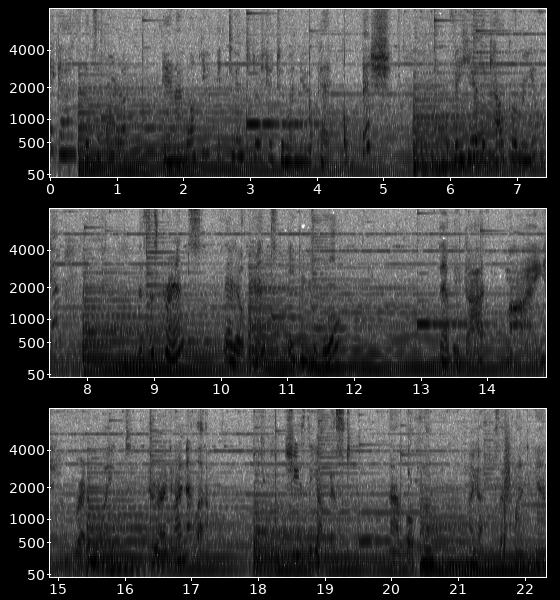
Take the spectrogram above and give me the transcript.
Hey guys, it's Saffirea, and I want you to introduce you to my new pet goldfish. Over here, the Calico Ryukin. This is Prince, the little Prince, a Princey Blue. Then we got my red and white Dragonite Nela. She's the youngest. Uh, both of them. I gotta fix that plant again.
